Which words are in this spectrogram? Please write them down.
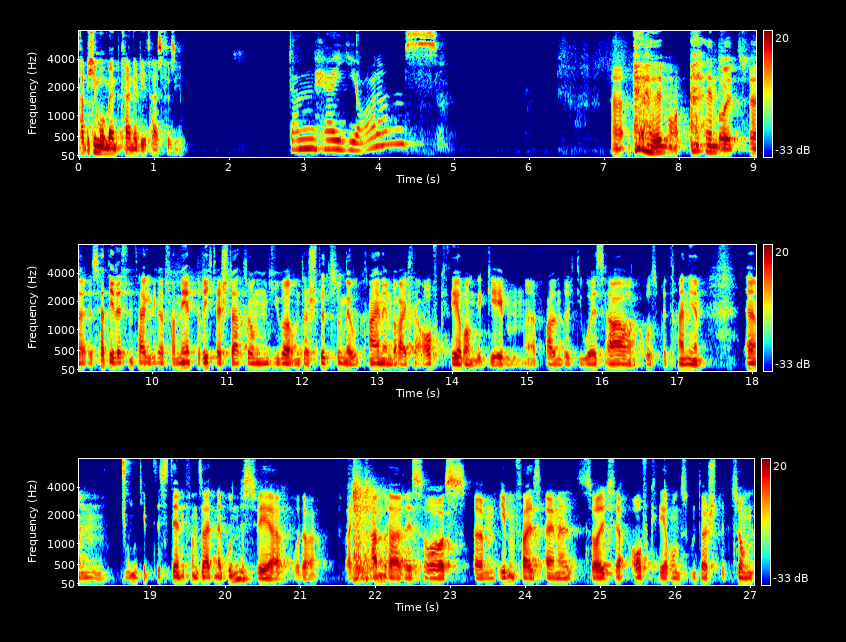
Habe ich im Moment keine Details für Sie. Dann Herr Jordans. Äh, Helmut, äh, es hat die letzten Tage wieder vermehrt Berichterstattungen über Unterstützung der Ukraine im Bereich der Aufklärung gegeben, äh, vor allem durch die USA und Großbritannien. Ähm, gibt es denn von Seiten der Bundeswehr oder vielleicht anderer Ressorts ähm, ebenfalls eine solche Aufklärungsunterstützung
